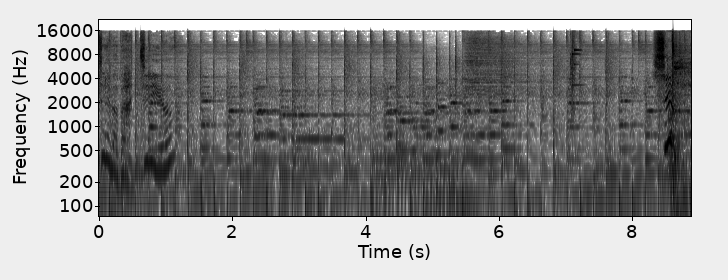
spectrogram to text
すればバッチリよ。シュー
